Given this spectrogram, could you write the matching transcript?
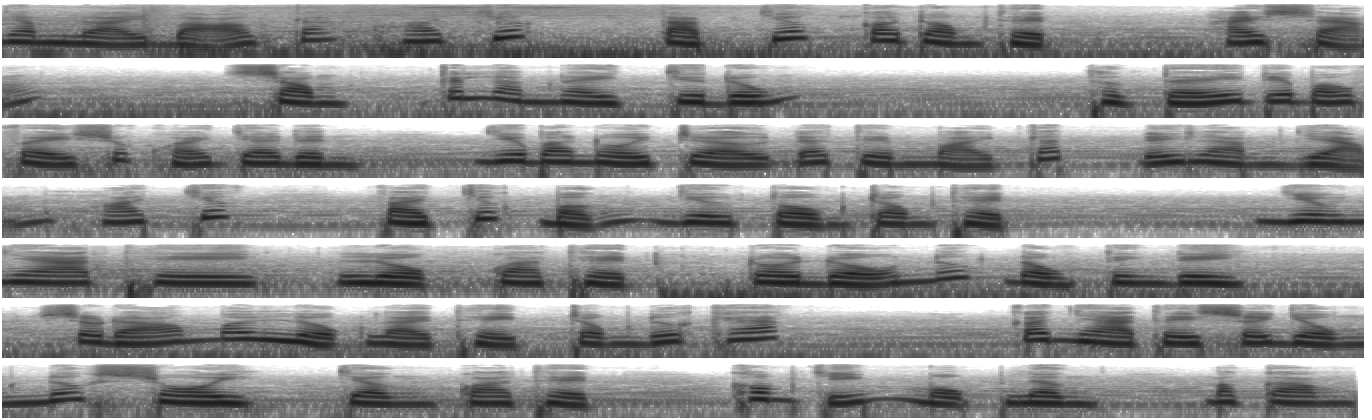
nhằm loại bỏ các hóa chất, tạp chất có trong thịt, hải sản. Song, cách làm này chưa đúng Thực tế để bảo vệ sức khỏe gia đình, nhiều bà nội trợ đã tìm mọi cách để làm giảm hóa chất và chất bẩn dư tồn trong thịt. Nhiều nhà thì luộc qua thịt rồi đổ nước đầu tiên đi, sau đó mới luộc lại thịt trong nước khác. Có nhà thì sử dụng nước sôi chân qua thịt không chỉ một lần mà còn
